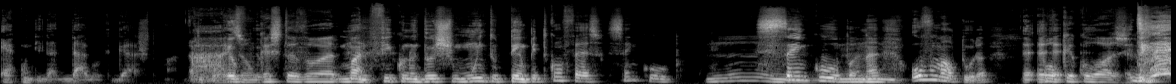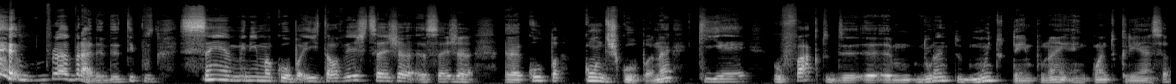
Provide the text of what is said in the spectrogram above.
É a quantidade de água que gasto, mano. Ah, tipo, eu, um gastador. Mano, fico no duche muito tempo e te confesso, sem culpa. Hum, sem culpa, hum. né? Houve uma altura. Pouco ecológico. Brada, tipo, sem a mínima culpa. E talvez seja, seja uh, culpa com desculpa, né? Que é o facto de, uh, durante muito tempo, né? Enquanto criança,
